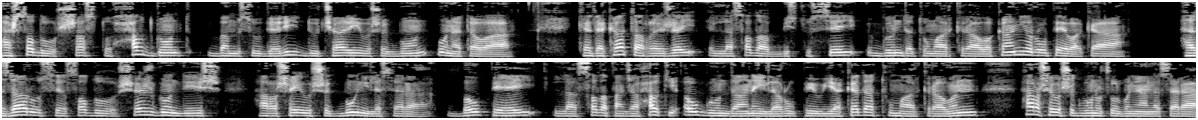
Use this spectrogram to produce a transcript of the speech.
هەشت سەد و شەست و حەوت گۆند بە مسوگەری دووچاری وشکبوون بوونەتەوە، کە دەکاتە ڕێژەی لە سەدا بیست و سێ ی گوندە تۆمارکراوەکانی ڕووپێوەکە. هەزار و سێ سەد و شەش گوندیش هەڕەشەی وشکبوونی لەسەرە، بەو پێیەی لە سەدا پەنجا و حەوت ی ئەو گوندانەی لە ڕووپێوییەکەدا توومارکراون، هەڕەشەی وشکبوون و چۆڵبوونیان لەسەرە.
